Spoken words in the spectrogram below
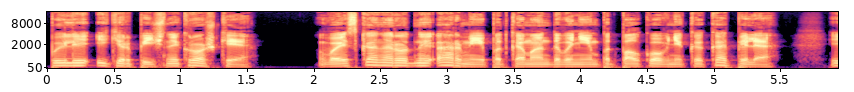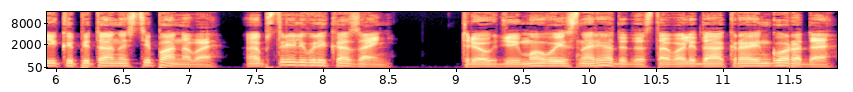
пыли и кирпичной крошки. Войска Народной армии под командованием подполковника Капеля и капитана Степанова обстреливали Казань. Трехдюймовые снаряды доставали до окраин города,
